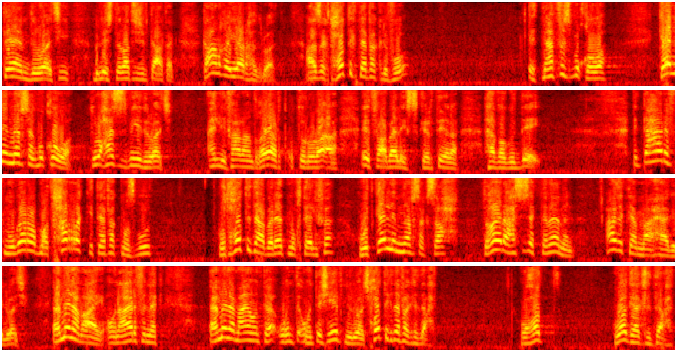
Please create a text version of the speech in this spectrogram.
تام دلوقتي بالاستراتيجي بتاعتك. تعال نغيرها دلوقتي. عايزك تحط كتافك لفوق. اتنفس بقوة. كلم نفسك بقوة. قلت له حاسس بإيه دلوقتي؟ قال لي فعلا اتغيرت. قلت له رائع. ادفع بقى للسكرتيرة. have a good day انت عارف مجرد ما تحرك كتافك مظبوط وتحط تعبيرات مختلفة وتكلم نفسك صح تغير أحاسيسك تماما. عايزك تعمل معايا حاجة دلوقتي. اعملها معايا. وأنا عارف إنك اعملها معايا وانت وانت وأنت شايفني دلوقتي. حط كتافك لتحت. وحط وجهك لتحت.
